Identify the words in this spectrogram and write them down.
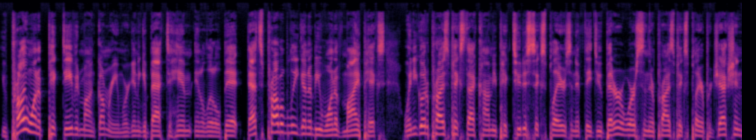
you probably want to pick David Montgomery, and we're going to get back to him in a little bit. That's probably going to be one of my picks. When you go to prizepicks.com, you pick two to six players, and if they do better or worse than their prize picks player projection,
